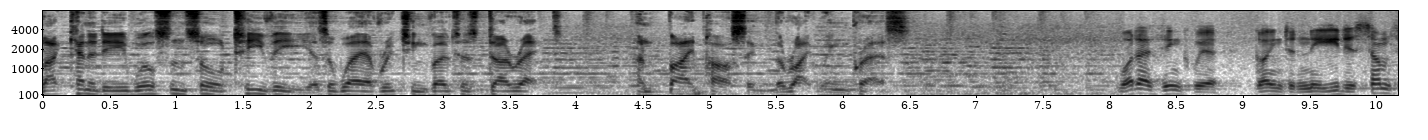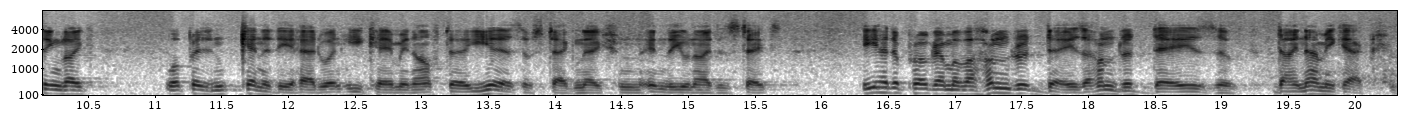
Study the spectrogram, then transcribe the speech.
Like Kennedy, Wilson saw TV as a way of reaching voters direct and bypassing the right wing press. What I think we're going to need is something like what President Kennedy had when he came in after years of stagnation in the United States. He had a program of 100 days, 100 days of dynamic action.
